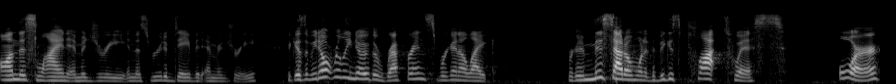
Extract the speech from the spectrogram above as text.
on this lion imagery, in this root of David imagery, because if we don't really know the reference, we're going to, like, we're going to miss out on one of the biggest plot twists. Or,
